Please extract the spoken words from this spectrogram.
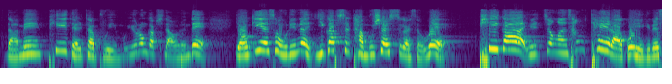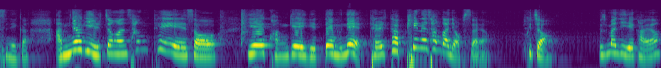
그다음에 P 델타 V 뭐 이런 값이 나오는데 여기에서 우리는 이 값을 다 무시할 수가 있어. 왜? P가 일정한 상태라고 얘기를 했으니까 압력이 일정한 상태에서의 관계이기 때문에 델타 P는 상관이 없어요. 그죠? 무슨 말인지 이해 가요?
